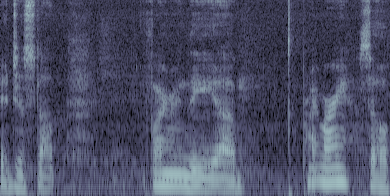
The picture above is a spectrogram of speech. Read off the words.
It just stopped firing the uh, primary. So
